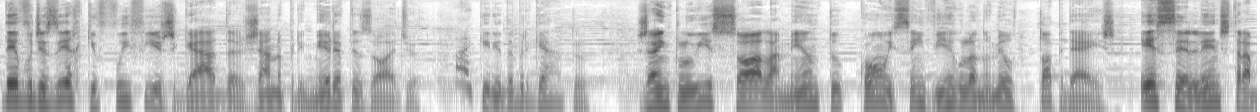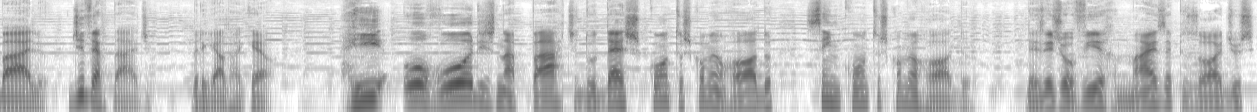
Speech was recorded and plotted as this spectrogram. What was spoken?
devo dizer que fui fisgada já no primeiro episódio. Ah, querida, obrigado. Já incluí só Lamento com e sem vírgula no meu top 10. Excelente trabalho, de verdade. Obrigado, Raquel. Ri horrores na parte do 10 contos como eu rodo, 100 contos como eu rodo. Desejo ouvir mais episódios,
